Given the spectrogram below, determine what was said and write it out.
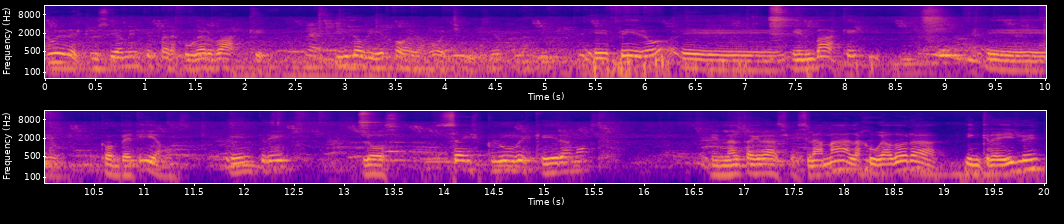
club era exclusivamente para jugar básquet. Y los viejos a las bochas, eh, pero eh, en básquet eh, competíamos entre los seis clubes que éramos en la Alta Gracia. La más, la jugadora increíble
